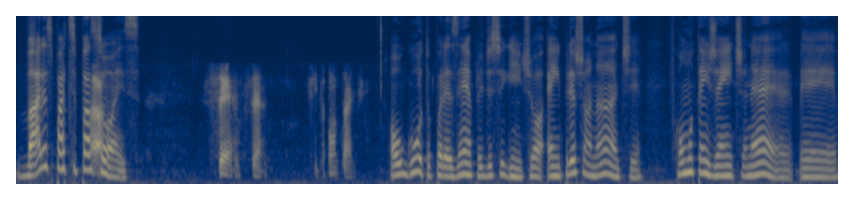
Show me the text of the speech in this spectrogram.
várias participações. Ah, certo, certo. Fica à vontade. o Guto, por exemplo, ele diz o seguinte, ó, é impressionante como tem gente, né, é,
